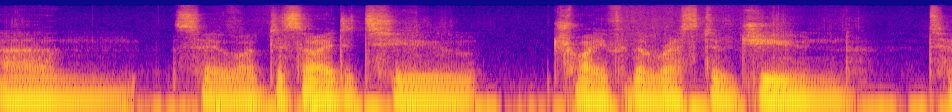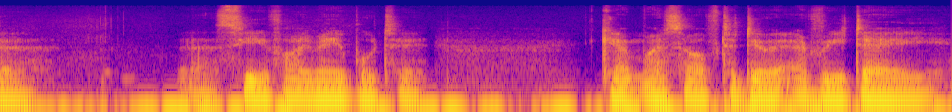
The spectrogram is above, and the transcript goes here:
Um, so I've decided to try for the rest of June to uh, see if I'm able to get myself to do it every day,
